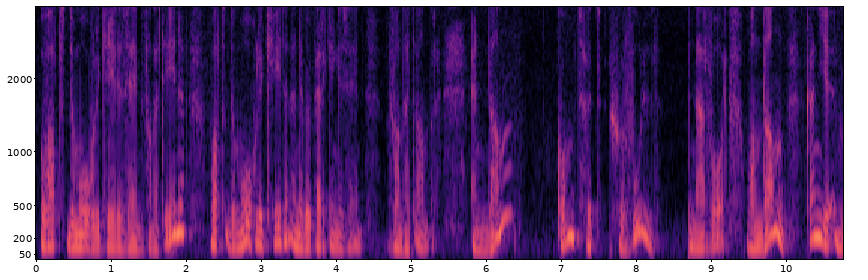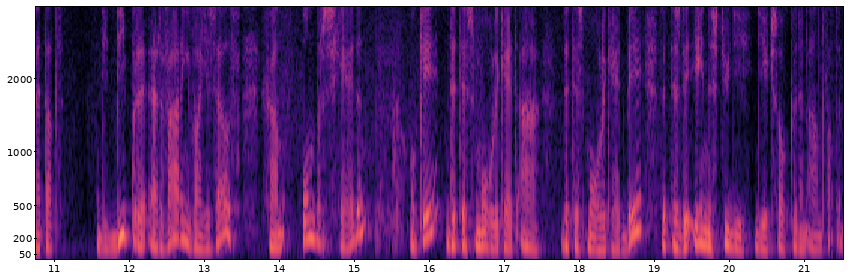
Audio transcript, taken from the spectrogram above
wat de mogelijkheden zijn van het ene, wat de mogelijkheden en de beperkingen zijn van het andere. En dan komt het gevoel naar voren. Want dan kan je met dat, die diepere ervaring van jezelf gaan onderscheiden. Oké, dit is mogelijkheid A, dit is mogelijkheid B. Dit is de ene studie die ik zou kunnen aanvatten.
